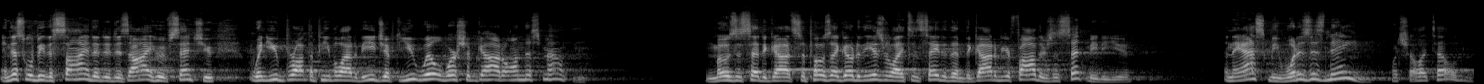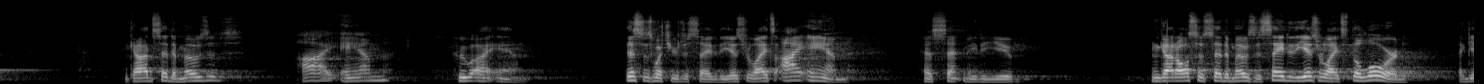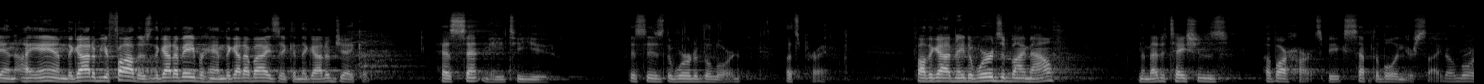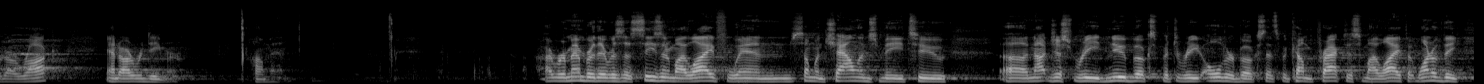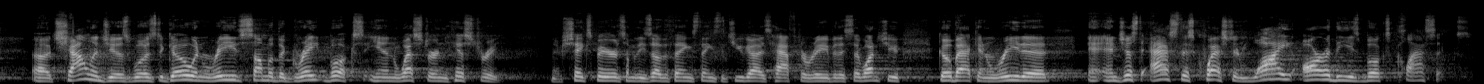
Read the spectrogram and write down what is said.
And this will be the sign that it is I who have sent you. When you brought the people out of Egypt, you will worship God on this mountain. And Moses said to God, Suppose I go to the Israelites and say to them, The God of your fathers has sent me to you. And they ask me, What is his name? What shall I tell them? And God said to Moses, I am who I am. This is what you're to say to the Israelites I am has sent me to you. And God also said to Moses, Say to the Israelites, The Lord, again, I am, the God of your fathers, the God of Abraham, the God of Isaac, and the God of Jacob, has sent me to you. This is the word of the Lord. Let's pray. Father God, may the words of my mouth and the meditations of our hearts be acceptable in your sight. O Lord, our rock and our redeemer. Amen. I remember there was a season of my life when someone challenged me to uh, not just read new books, but to read older books. That's become a practice of my life. But one of the uh, challenges was to go and read some of the great books in Western history you know, Shakespeare and some of these other things, things that you guys have to read. But they said, why don't you go back and read it and, and just ask this question why are these books classics?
